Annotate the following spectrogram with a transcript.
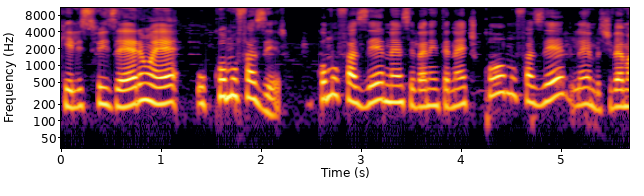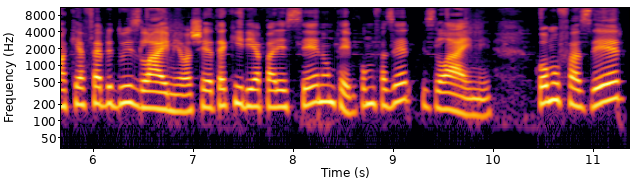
que eles fizeram é o como fazer. Como fazer, né? Você vai na internet, como fazer? Lembra, tivemos aqui a febre do slime. Eu achei até que iria aparecer, não teve. Como fazer slime. Como fazer.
